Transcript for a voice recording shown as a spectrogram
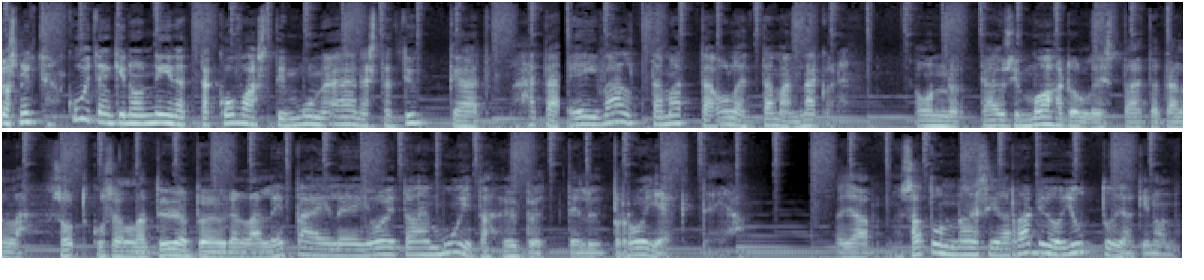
Jos nyt kuitenkin on niin, että kovasti mun äänestä tykkäät, hätä ei välttämättä ole tämän näköinen. On täysin mahdollista, että tällä sotkusella työpöydällä lepäilee joitain muita höpöttelyprojekteja. Ja satunnaisia radiojuttujakin on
